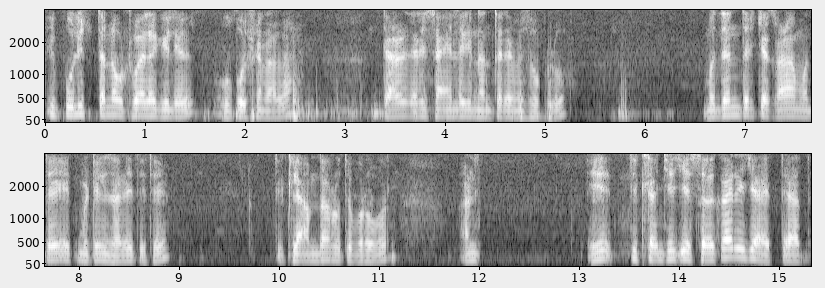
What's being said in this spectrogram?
की पोलीस त्यांना उठवायला गेले उपोषणाला. त्यावेळी त्यांनी सांगितलं की नंतर आम्ही झोपलो. मध्यंतरीच्या काळामध्ये एक मिटिंग झाली तिथे. तिथले आमदार होते बरोबर. आणि हे तिथल्यांचे जे सहकार्य जे आहेत त्यात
